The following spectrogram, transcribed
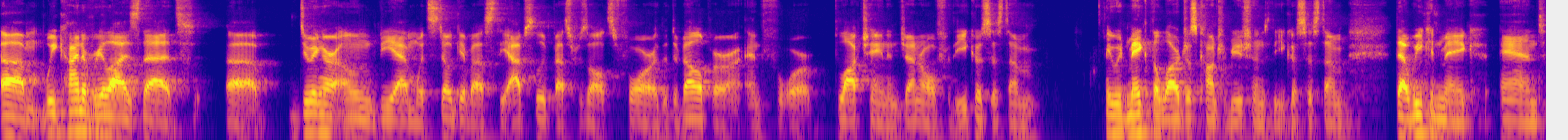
um, we kind of realized that uh, doing our own VM would still give us the absolute best results for the developer and for blockchain in general for the ecosystem. It would make the largest contribution to the ecosystem that we can make and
